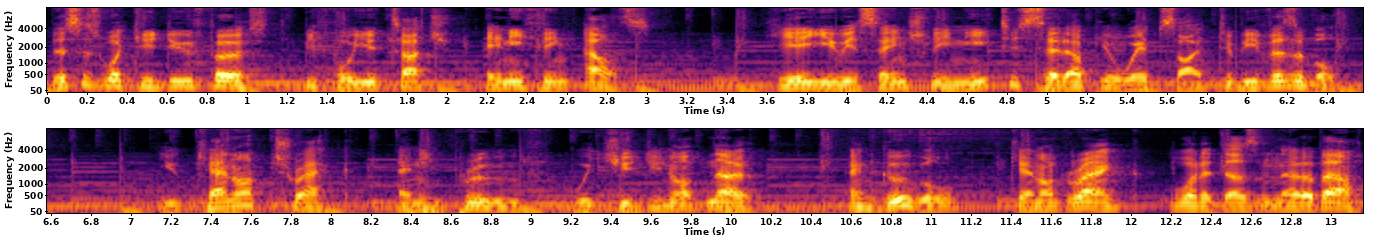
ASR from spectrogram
This is what you do first before you touch anything else. Here, you essentially need to set up your website to be visible. You cannot track and improve which you do not know, and Google cannot rank what it doesn't know about.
